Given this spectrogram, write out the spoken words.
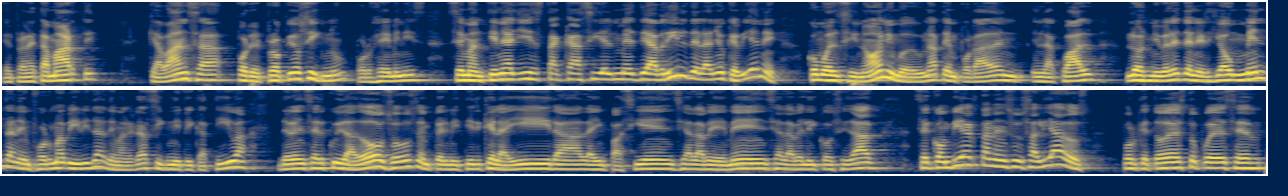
El planeta Marte, que avanza por el propio signo, por Géminis, se mantiene allí hasta casi el mes de abril del año que viene, como el sinónimo de una temporada en, en la cual los niveles de energía aumentan en forma vívida de manera significativa. Deben ser cuidadosos en permitir que la ira, la impaciencia, la vehemencia, la belicosidad se conviertan en sus aliados, porque todo esto puede ser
